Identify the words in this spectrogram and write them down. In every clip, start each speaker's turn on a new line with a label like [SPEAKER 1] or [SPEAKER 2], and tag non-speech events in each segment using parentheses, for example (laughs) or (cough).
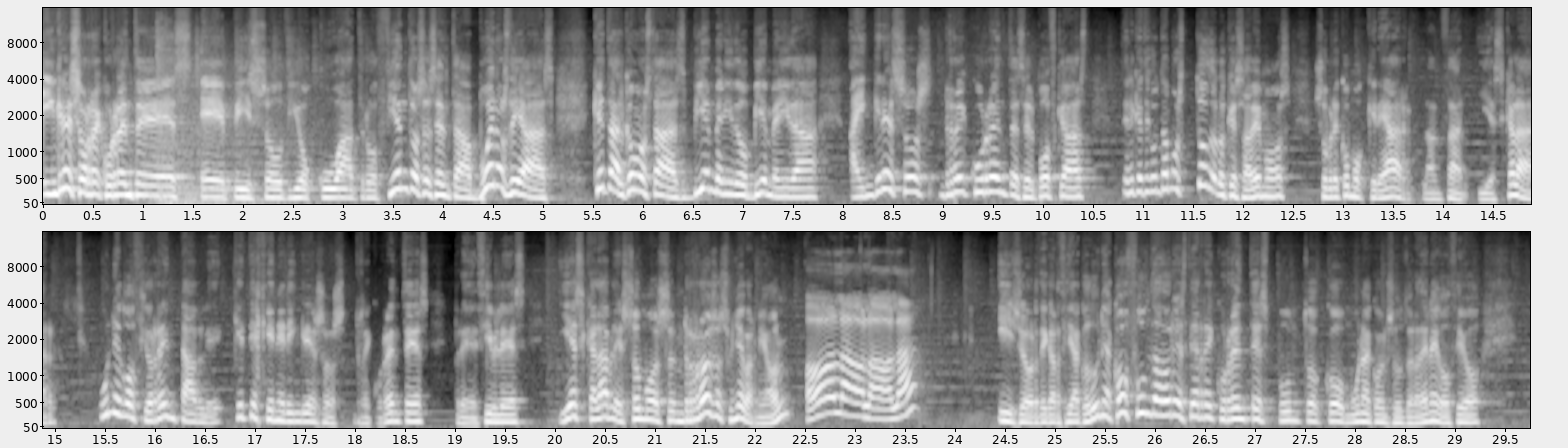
[SPEAKER 1] Ingresos recurrentes, episodio 460. Buenos días, ¿qué tal? ¿Cómo estás? Bienvenido, bienvenida a Ingresos Recurrentes, el podcast en el que te contamos todo lo que sabemos sobre cómo crear, lanzar y escalar un negocio rentable que te genere ingresos recurrentes, predecibles y escalables. Somos Rosa Suñé Barniol.
[SPEAKER 2] Hola, hola, hola.
[SPEAKER 1] Y Jordi García Codunia, cofundadores de recurrentes.com, una consultora de negocio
